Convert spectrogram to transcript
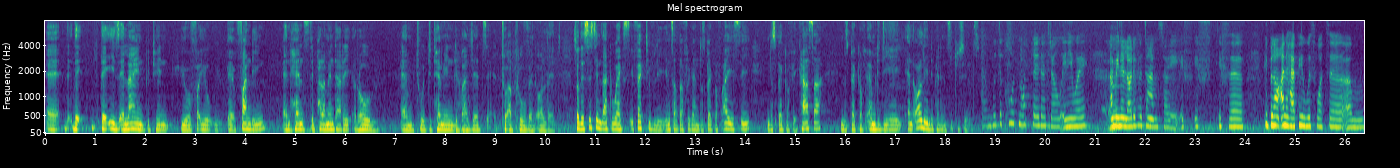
uh, the, there is a line between your, your uh, funding and hence the parliamentary role um, to determine the budget, to approve and all that. So the system that works effectively in South Africa in respect of IEC, in respect of ICASA, in respect of MDDA and all the independent institutions. Um, would the court not play that role anyway? Uh, I mean, a lot of the time, sorry, if, if, if the people are unhappy with what the um,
